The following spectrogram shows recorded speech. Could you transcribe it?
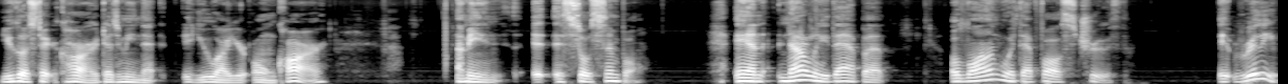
you go start your car doesn't mean that you are your own car. I mean, it, it's so simple. And not only that, but along with that false truth, it really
